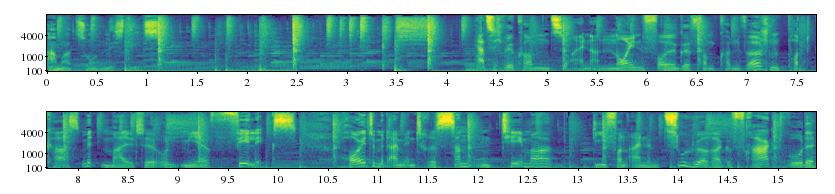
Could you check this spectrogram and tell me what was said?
Amazon-Listings. Herzlich willkommen zu einer neuen Folge vom Conversion Podcast mit Malte und mir Felix. Heute mit einem interessanten Thema, die von einem Zuhörer gefragt wurde,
